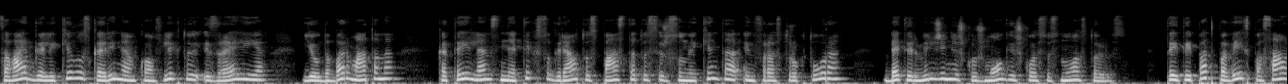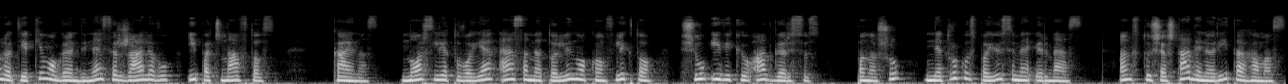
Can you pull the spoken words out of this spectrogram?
Savaitgalį kilus kariniam konfliktui Izraelyje jau dabar matome, kad tai lems ne tik sugriautus pastatus ir sunaikintą infrastruktūrą, bet ir milžiniškus žmogiškuosius nuostolius. Tai taip pat paveiks pasaulio tiekimo grandinės ir žaliavų, ypač naftos, kainas. Nors Lietuvoje esame toli nuo konflikto, šių įvykių atgarsius, panašu, netrukus pajusime ir mes. Ankstų šeštadienio rytą Hamas,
